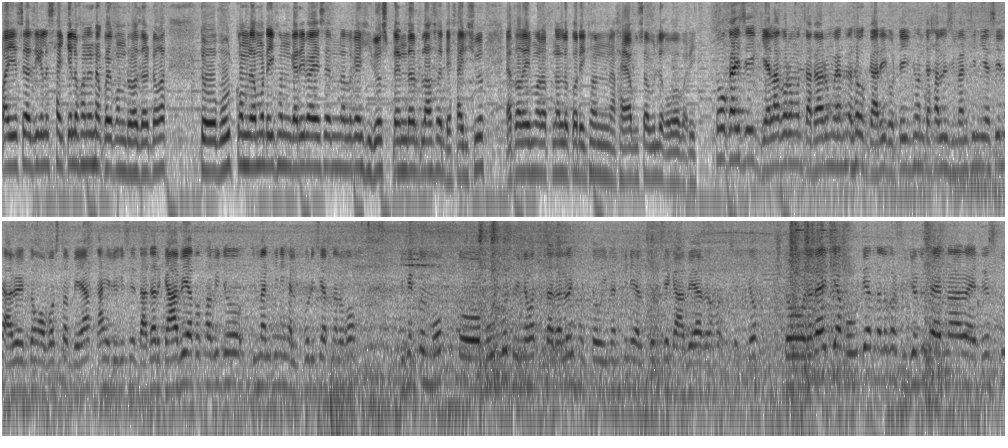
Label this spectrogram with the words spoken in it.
পাই আছে। আজিকালি চাইকেল এখনে নাপায় পোন্ধৰ হাজাৰ টকা। তো বহুত কম দামত এইখন গাড়ী পাই আছে আপোনালোকে হিৰ' স্প্লেণ্ডাৰ প্লাছ হয় দেখাই দিছোঁ। এটা টাইমত আপোনালোকৰ এইখন হায়াবুচা বুলি ক'ব পাৰি। তো গাইজ এই গেলা গৰমত দাদা আৰু মই আপোনালোকক গাড়ী গোটেইকেইখন দেখালোঁ যিমানখিনি আছিল আৰু একদম অৱস্থা বেয়া কাহি লৈ গৈছে। দাদাৰ গা বেয়া তথাপিতো ইমানখিনি হেল্প কৰিছে আপোনালোকক বিশেষকৈ মোক। তো বহুত বহুত ধন্যবাদ দাদালৈ তো ইমানখিনি হেল্প কৰিছে গা বেয়া সত্ত্বেও তো দাদা এতিয়া বহুতে আপোনালোকৰ ভিডিঅ'টো চাই আপোনাৰ এড্ৰেছটো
